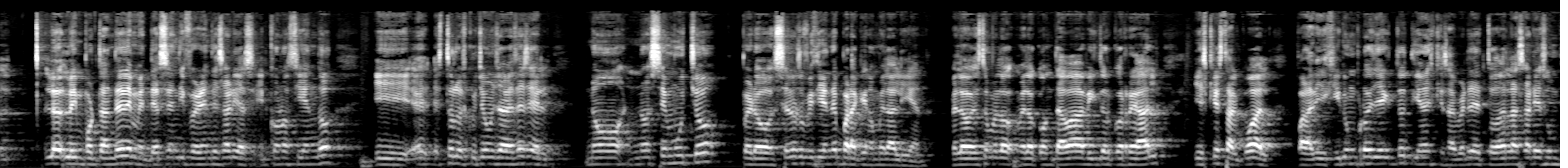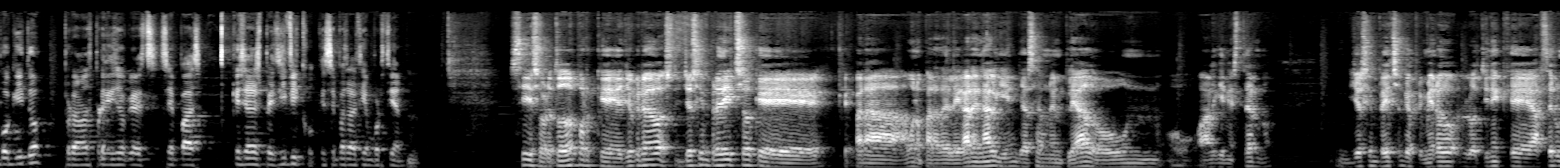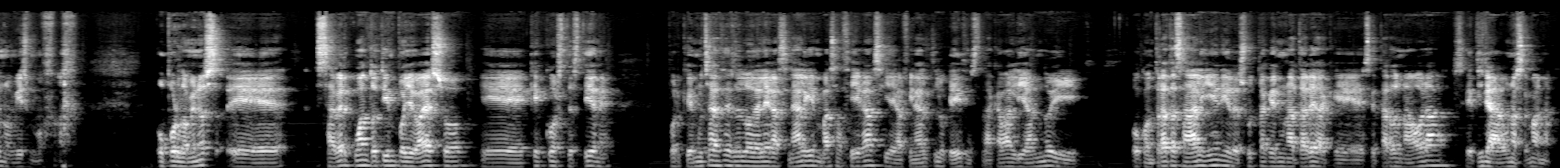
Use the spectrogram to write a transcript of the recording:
lo, importante de meterse en diferentes áreas, ir conociendo, y eh, esto lo escucho muchas veces, el no, no sé mucho, pero sé lo suficiente para que no me la líen. esto me lo, me lo contaba Víctor Correal, y es que es tal cual, para dirigir un proyecto tienes que saber de todas las áreas un poquito, pero no es preciso que sepas, que seas específico, que sepas al 100%. Sí, sobre todo porque yo creo, yo siempre he dicho que, para, bueno, para delegar en alguien, ya sea un empleado o, un, o alguien externo, yo siempre he dicho que primero lo tiene que hacer uno mismo. o por lo menos eh, saber cuánto tiempo lleva eso, eh, qué costes tiene. Porque muchas veces lo delegas en alguien, vas a ciegas y al final lo que dices, te la acabas liando y o contratas a alguien y resulta que en una tarea que se tarda una hora, se tira una semana.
